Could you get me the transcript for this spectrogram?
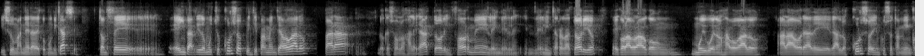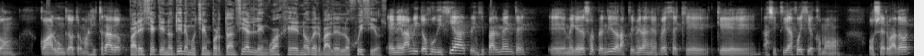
y su manera de comunicarse. Entonces, eh, he impartido muchos cursos, principalmente abogados, para lo que son los alegatos, el informe, el, interrogatorio. He colaborado con muy buenos abogados a la hora de dar los cursos, incluso también con, algún que otro magistrado. Parece que no tiene mucha importancia el lenguaje no verbal en los juicios. En el ámbito judicial, principalmente, eh, me quedé sorprendido las primeras veces que, que asistí a juicios como observador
